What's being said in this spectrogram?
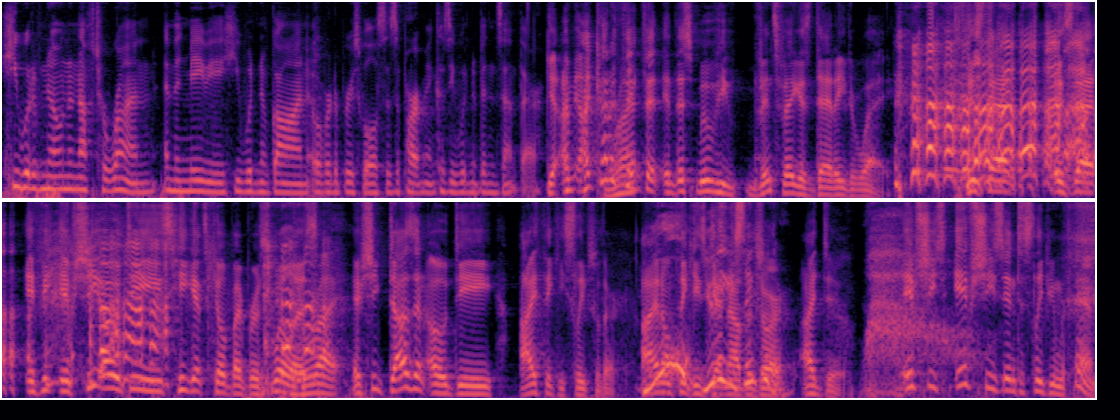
he would have known enough to run, and then maybe he wouldn't have gone over to Bruce Willis's apartment because he wouldn't have been sent there. Yeah, I mean, I kind of Right. think that in this movie, Vince Vega's dead either way. is that is that if he if she ODs, he gets killed by Bruce Willis. Right. If she doesn't OD, I think he sleeps with her. I don't Whoa, think he's getting think he out the door. I do. Wow. If she's if she's into sleeping with him,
